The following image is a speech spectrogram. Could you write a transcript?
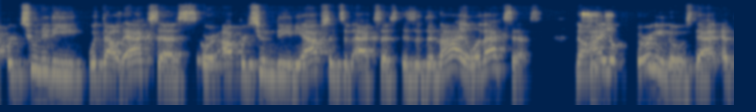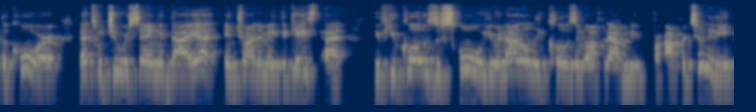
opportunity without access or opportunity in the absence of access is a denial of access. Now, Teach. I know Bernie knows that at the core. That's what you were saying in Dyett in trying to make the mm. case that if you close the school, you're not only closing off an avenue for opportunity,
